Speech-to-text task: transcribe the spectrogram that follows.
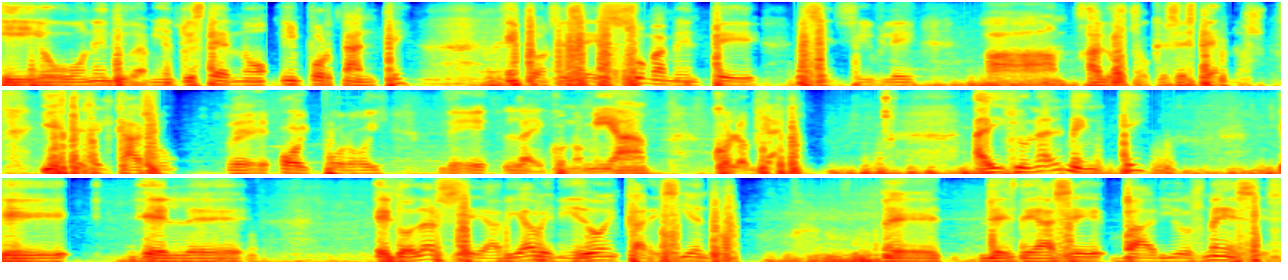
y un endeudamiento externo importante, entonces es sumamente sensible a, los choques externos. Y este es el caso eh, hoy por hoy de la economía colombiana. Adicionalmente, eh, el, el, dólar se había venido encareciendo eh, desde hace varios meses,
